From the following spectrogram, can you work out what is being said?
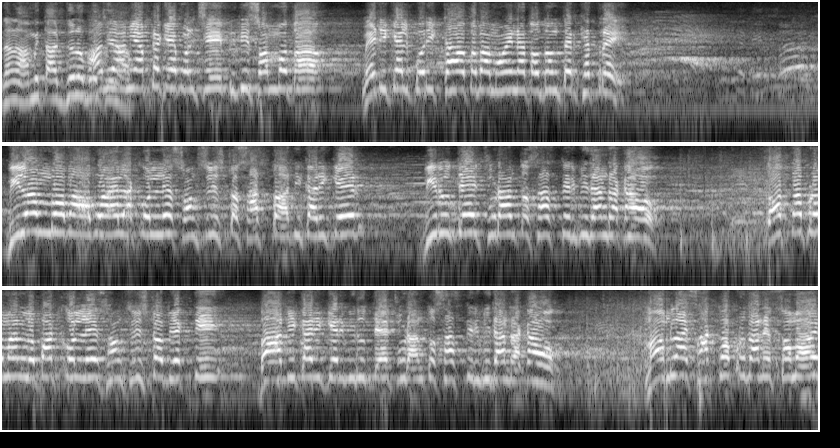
না না আমি তার জন্য আমি বলছি না। আমি আপনাকে বলছি বিধিসম্মত মেডিকেল পরীক্ষা অথবা ময়না তদন্তের ক্ষেত্রে বিলম্ব বা অবহেলা করলে সংশ্লিষ্ট স্বাস্থ্য আধিকারিকের বিরুদ্ধে চূড়ান্ত শাস্তির বিধান রাখা হোক। তথ্য প্রমাণ লোপাট করলে সংশ্লিষ্ট ব্যক্তি বা আধিকারিকের বিরুদ্ধে চূড়ান্ত শাস্তির বিধান রাখা হোক। মামলায় সাক্ষ্য প্রদানের সময়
